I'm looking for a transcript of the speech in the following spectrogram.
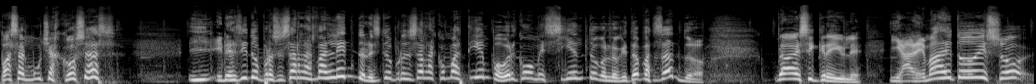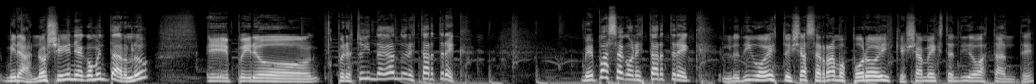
Pasan muchas cosas. Y, y necesito procesarlas más lento, necesito procesarlas con más tiempo, ver cómo me siento con lo que está pasando. No, es increíble. Y además de todo eso, mirá, no llegué ni a comentarlo, eh, pero, pero estoy indagando en Star Trek. Me pasa con Star Trek, le digo esto y ya cerramos por hoy, que ya me he extendido bastante.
